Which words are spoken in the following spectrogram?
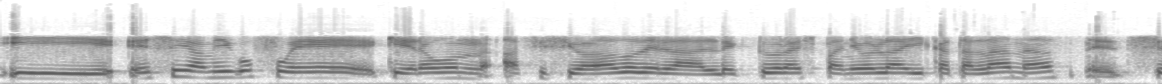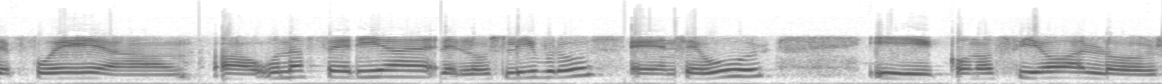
y ese amigo fue que era un aficionado de la lectura española y catalana eh, se fue a, una feria de los libros en Seúl y conoció a los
